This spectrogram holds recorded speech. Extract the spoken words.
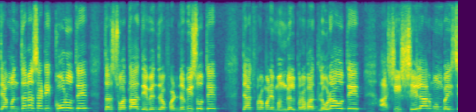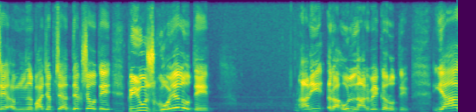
त्या मंथनासाठी कोण होते? तर स्वतः देवेंद्र फडणवीस होते. त्याचप्रमाणे मंगलप्रभात लोढा होते. आशिष शेलार मुंबईचे भाजपचे अध्यक्ष होते. पियुष गोयल होते. आणि राहुल नार्वेकर होते. या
